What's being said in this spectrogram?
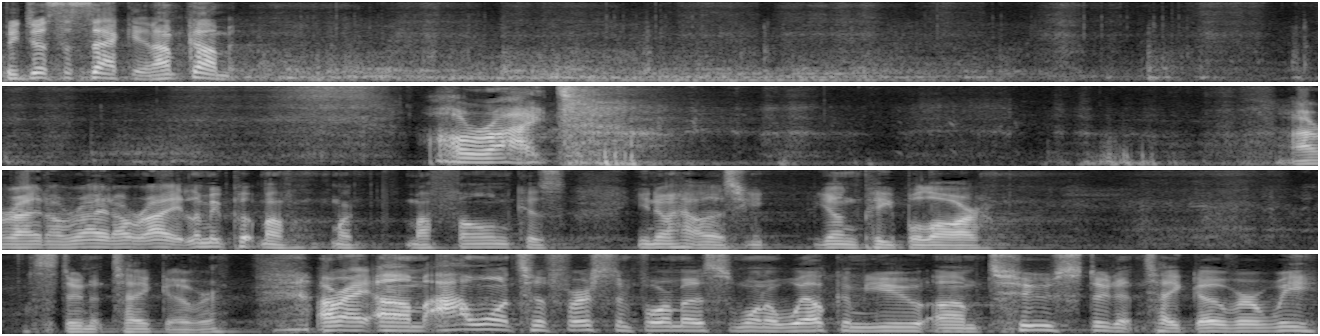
Be just a second. I'm coming. All right. All right, all right, all right. Let me put my, my, my phone because you know how us young people are. Student takeover. All right, um, I want to first and foremost want to welcome you um, to Student Takeover. We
